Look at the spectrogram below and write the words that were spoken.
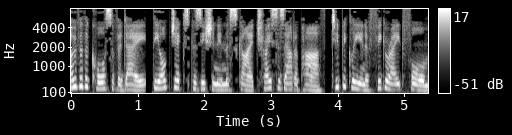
Over the course of a day, the object's position in the sky traces out a path, typically in a figure-eight form,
